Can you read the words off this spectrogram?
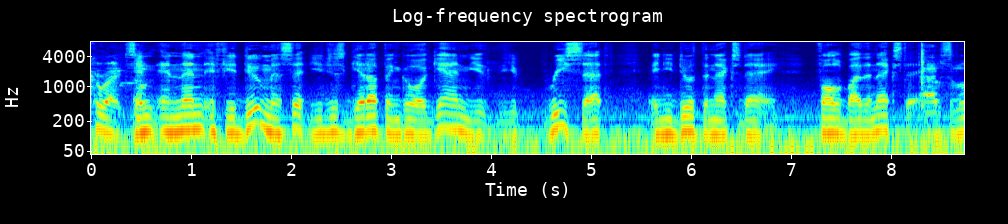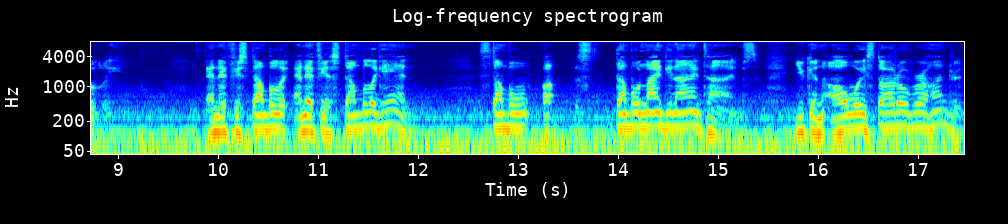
correct. So and and then if you do miss it, you just get up and go again. You you reset and you do it the next day, followed by the next day. Absolutely. And if you stumble, and if you stumble again, stumble, uh, stumble ninety nine times, you can always start over a hundred.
